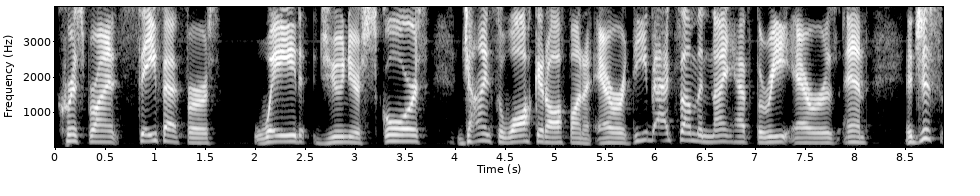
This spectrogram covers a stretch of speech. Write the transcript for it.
Kris Bryant safe at first. Wade Jr. scores. Giants walk it off on an error. D backs on the night have three errors. And it's just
